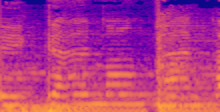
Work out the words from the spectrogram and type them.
ด้การมองผ่านไป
